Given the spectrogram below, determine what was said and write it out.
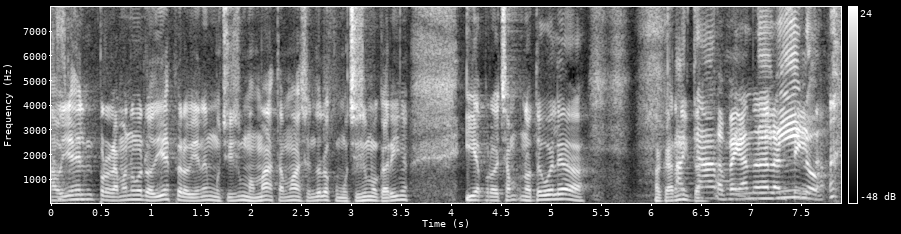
más. Hoy es el programa número 10, pero vienen muchísimos más. Estamos haciéndolos con muchísimo cariño. Y aprovechamos. ¿No te huele a, a carnita? A carne, Está pegando divino. dolorcito.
